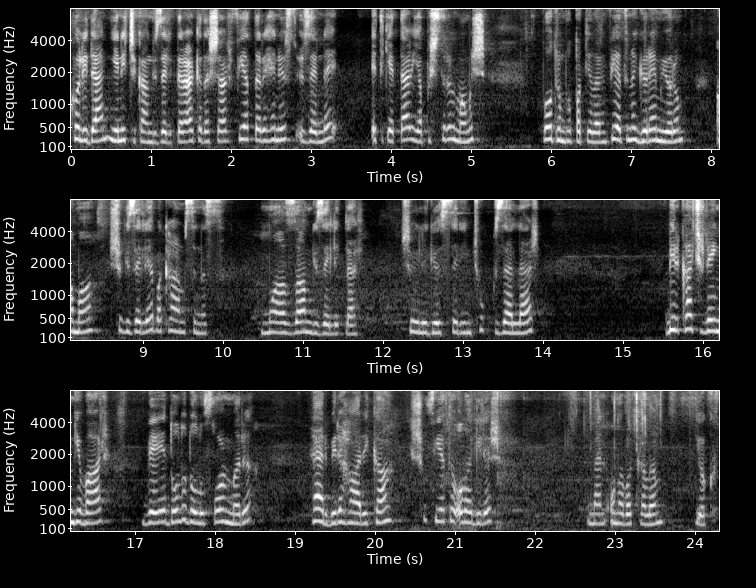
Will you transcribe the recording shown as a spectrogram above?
Koliden yeni çıkan güzellikler arkadaşlar. Fiyatları henüz üzerinde etiketler yapıştırılmamış. Bodrum papatyaların fiyatını göremiyorum. Ama şu güzelliğe bakar mısınız? Muazzam güzellikler. Şöyle göstereyim. Çok güzeller. Birkaç rengi var ve dolu dolu formları. Her biri harika. Şu fiyatı olabilir. Hemen ona bakalım. Yok.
